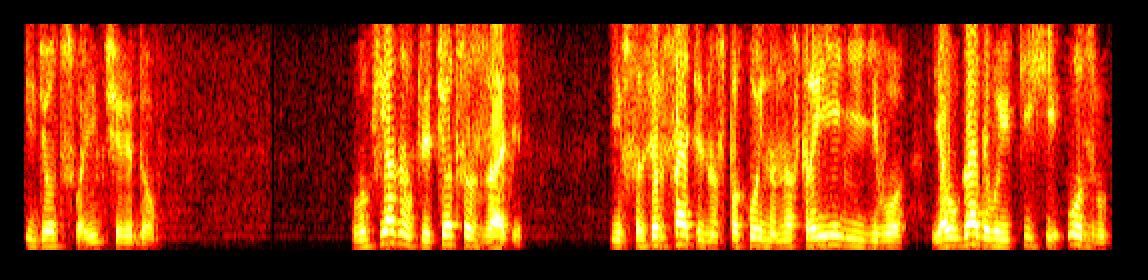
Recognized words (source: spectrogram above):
идет своим чередом. Лукьянов плетется сзади, и в созерцательно спокойном настроении его я угадываю тихий отзвук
